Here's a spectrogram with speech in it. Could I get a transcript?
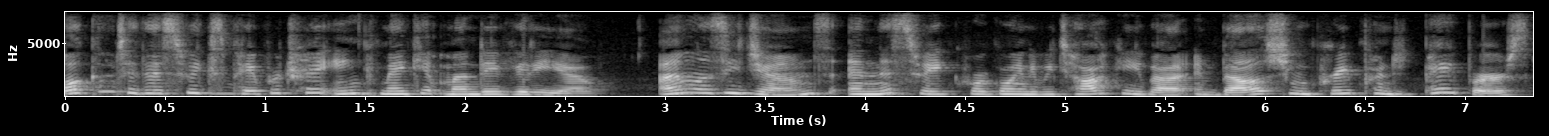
Welcome to this week's Papertrey Ink Make It Monday video. I'm Lizzie Jones, and this week we're going to be talking about embellishing pre-printed papers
